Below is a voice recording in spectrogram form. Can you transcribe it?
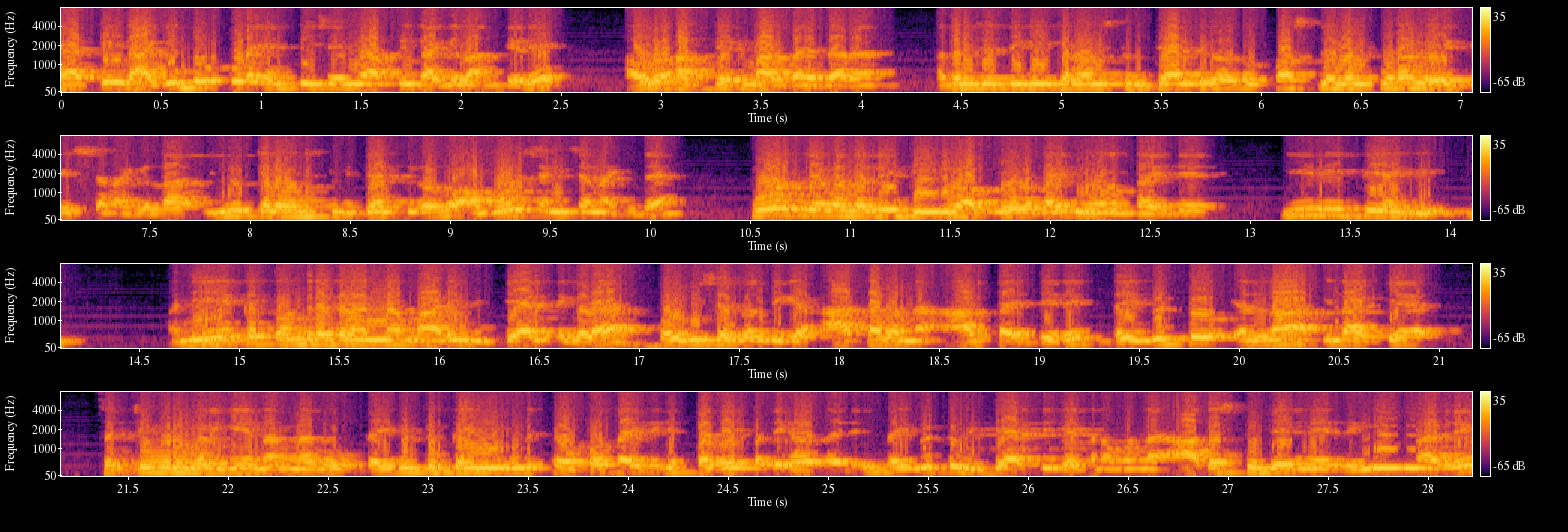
mapping ಆಗಿದ್ರು ಕೂಡ N P C I mapping ಆಗಿಲ್ಲ ಅಂತ ಹೇಳಿ ಅವರು ಅಪ್ಡೇಟ್ ಮಾಡ್ತಾ ಇದ್ದಾರೆ. ಅದ್ರ ಜೊತೆಗೆ ಕೆಲವೊಂದಿಷ್ಟು ವಿದ್ಯಾರ್ಥಿಗಳದ್ದು ಫಸ್ಟ್ ಲೆವೆಲ್ ಕೂಡ ವೆರಿಫಿಕೇಶನ್ ಆಗಿಲ್ಲ. ಇನ್ನು ಕೆಲವೊಂದಿಷ್ಟು ವಿದ್ಯಾರ್ಥಿಗಳದ್ದು ಅಮೌಂಟ್ ಸ್ಯಾಂಕ್ಷನ್ ಆಗಿದೆ. ಫೋರ್ತ್ ಲೆವೆಲ್ ಅಲ್ಲಿ ಡಿಡಿಒ ಅಪ್ಲೋಡ್ ಬೈ ನೋಡ್ತಾ ಇದೆ. ಈ ರೀತಿಯಾಗಿ ಅನೇಕ ತೊಂದರೆಗಳನ್ನ ಮಾಡಿ ವಿದ್ಯಾರ್ಥಿಗಳ ಭವಿಷ್ಯದೊಂದಿಗೆ ಆಟವನ್ನ ಆಡ್ತಾ ಇದ್ದೀರಿ. ದಯವಿಟ್ಟು ಎಲ್ಲಾ ಇಲಾಖೆ ಸಚಿವರುಗಳಿಗೆ ನನ್ನದು ದಯವಿಟ್ಟು ಕೈ ಮುಗಿದು ಕೇಳ್ಕೊತಾ ಇದ್ದೀನಿ. ಪದೇ ಪದೇ ಹೇಳ್ತಾ ಇದ್ದೀನಿ. ದಯವಿಟ್ಟು ವಿದ್ಯಾರ್ಥಿ ವೇತನವನ್ನ ಆದಷ್ಟು ಬೇಗನೆ ರಿಲೀಸ್ ಮಾಡ್ರಿ.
